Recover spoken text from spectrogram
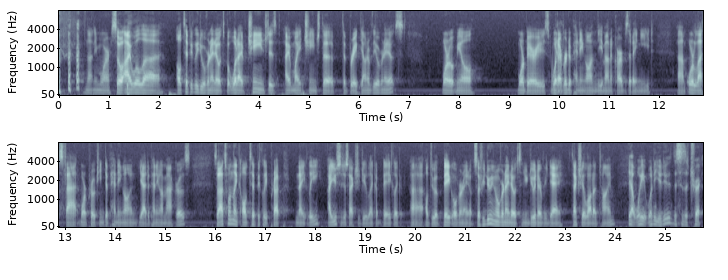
Not anymore. So I will. Uh, I'll typically do overnight oats, but what I've changed is I might change the the breakdown of the overnight oats. More oatmeal, more berries, whatever, depending on the amount of carbs that I need, um, or less fat, more protein, depending on yeah, depending on macros. So that's when like I'll typically prep nightly. I used to just actually do like a big like uh, I'll do a big overnight oats. So if you're doing overnight oats and you do it every day, it's actually a lot of time. Yeah. Wait. What do you do? This is a trick.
